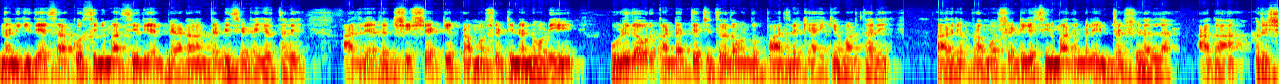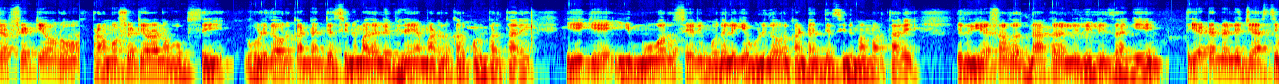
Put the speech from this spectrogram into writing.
ನನಗಿದೇ ಸಾಕು, ಸಿನಿಮಾ ಸೀರಿಯಲ್ ಬೇಡ ಅಂತ ಡಿಸೈಡ್ ಆಗಿರ್ತಾರೆ. ಆದರೆ ರಕ್ಷಿತ್ ಶೆಟ್ಟಿ, ಪ್ರಮೋದ್ ಶೆಟ್ಟಿನ ನೋಡಿ ಉಳಿದವರು ಕಂಡಂತೆ ಚಿತ್ರದ ಒಂದು ಪಾತ್ರಕ್ಕೆ ಆಯ್ಕೆ ಮಾಡ್ತಾರೆ. ಆದರೆ ಪ್ರಮೋದ್ ಶೆಟ್ಟಿಗೆ ಸಿನಿಮಾದ ಮೇಲೆ ಇಂಟ್ರೆಸ್ಟ್ ಇರಲ್ಲ. ಆಗ ರಿಷಬ್ ಶೆಟ್ಟಿ ಅವರು, ಪ್ರಮೋದ್ ಶೆಟ್ಟಿ ಅವರನ್ನು ಒಪ್ಪಿಸಿ ಉಳಿದವರು ಕಂಡಂತೆ ಸಿನಿಮಾದಲ್ಲಿ ಅಭಿನಯ ಮಾಡಲು ಕರ್ಕೊಂಡು ಬರ್ತಾರೆ. ಹೀಗೆ ಈ ಮೂವರು ಸೇರಿ ಮೊದಲಿಗೆ ಉಳಿದವರು ಕಂಡಂತೆ ಸಿನಿಮಾ ಮಾಡ್ತಾರೆ. ಇದು ಎರಡು ಸಾವಿರದ ಹದಿನಾಲ್ಕರಲ್ಲಿ ರಿಲೀಸ್ ಆಗಿ ಥಿಯೇಟರ್ನಲ್ಲಿ ಜಾಸ್ತಿ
